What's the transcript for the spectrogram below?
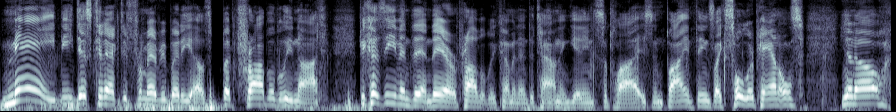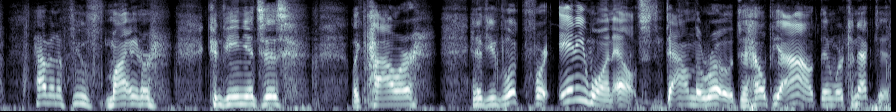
may be disconnected from everybody else, but probably not. Because even then, they are probably coming into town and getting supplies and buying things like solar panels, you know, having a few minor conveniences like power. And if you look for anyone else down the road to help you out, then we're connected.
